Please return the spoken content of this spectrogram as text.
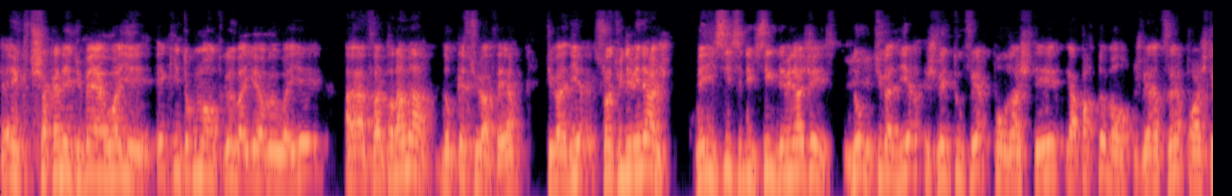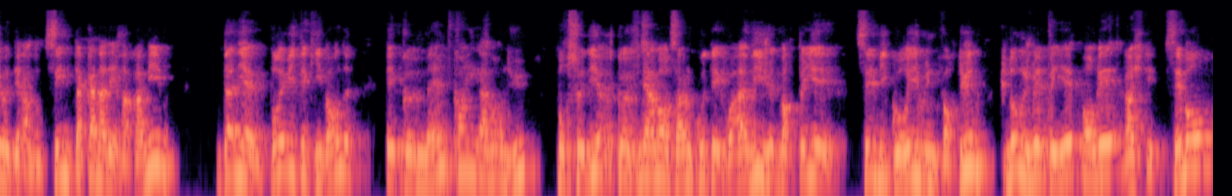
et que chaque année tu payes un loyer et qu'il t'augmente le bailleur le loyer, à la fin, tu en as marre. Donc, qu'est-ce que tu vas faire? Tu vas dire soit tu déménages, mais ici, c'est difficile de déménager. Donc, tu vas dire, je vais tout faire pour racheter l'appartement. Je vais tout faire pour acheter le terrain. Donc, c'est une takana des rachamim Daniel, pour éviter qu'il vende, et que même quand il a vendu, pour se dire que finalement ça va me coûter quoi? À vie, je vais devoir payer ces bikurim une fortune, donc je vais payer pour les racheter. C'est bon?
